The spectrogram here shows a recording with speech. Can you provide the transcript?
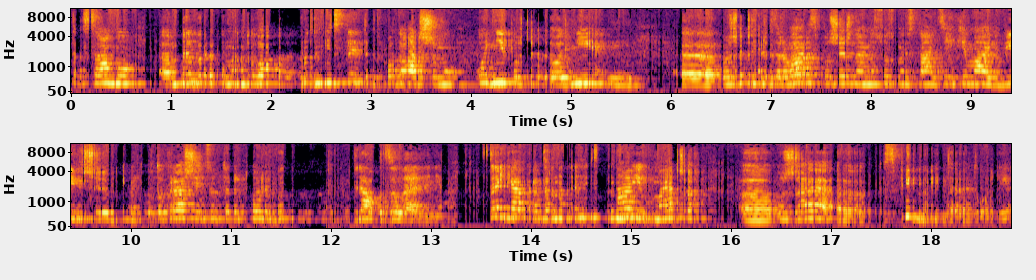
так само е, ми би рекомендували розмістити в подальшому одні одні. е, Пожежні резервуари з пожежної насосної станції, які мають більший об'єм, тобто краще цю територію використати для озеленення. Це як альтернативний сценарій в межах е, уже спільної території.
